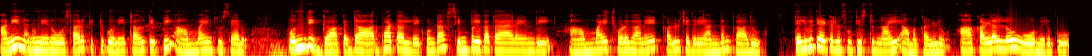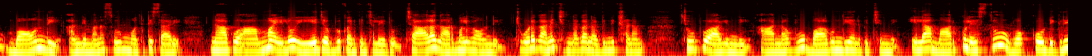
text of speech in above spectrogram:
అని నన్ను నేను ఓసారి తిట్టుకొని తల తిప్పి ఆ అమ్మాయిని చూశాను. పొందిగ్గా పెద్ద ఆర్భాటాలు లేకుండా సింపుల్గా తయారైంది. ఆ అమ్మాయి చూడగానే కళ్ళు చెదిరే అందం కాదు. తెలివితేటలను సూచిస్తున్నాయి ఆమె కళ్ళు. ఆ కళ్ళల్లో ఓ మెరుపు. బాగుంది అంది మనసు మొదటిసారి. నాకు ఆ అమ్మాయిలో ఏ జబ్బు కనిపించలేదు. చాలా నార్మల్గా ఉంది. చూడగానే చిన్నగా నవ్వింది క్షణం. చూపు ఆగింది. ఆ నవ్వు బాగుంది అనిపించింది. ఇలా మార్కులేస్తూ ఒక్కో డిగ్రీ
